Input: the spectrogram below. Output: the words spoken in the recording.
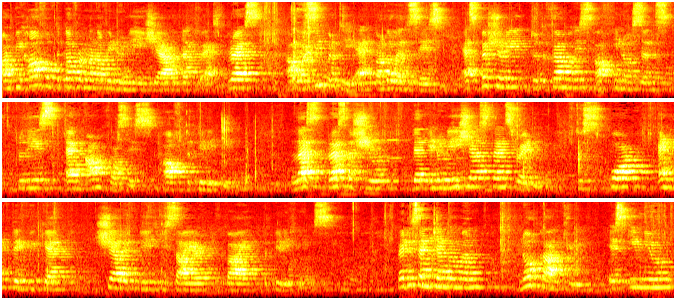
On behalf of the government of Indonesia, I would like to express our sympathy and condolences, especially to the families of innocents, police and armed forces of the Philippines. Let's rest assured that Indonesia stands ready to support anything we can shall it be desired by the Philippines. Ladies and gentlemen, no country is immune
